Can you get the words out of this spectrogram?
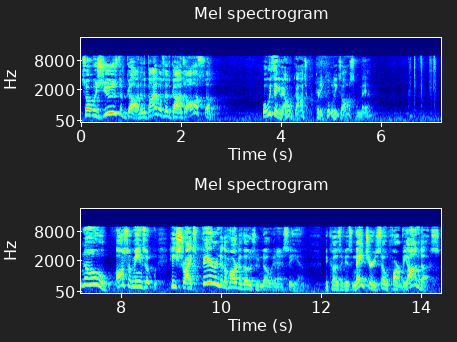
So it was used of God, and the Bible says God's awesome. Well, we think of, it, oh, God's pretty cool. He's awesome, man. No, awesome means that he strikes fear into the heart of those who know him and see him because of his nature, he's so far beyond us.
